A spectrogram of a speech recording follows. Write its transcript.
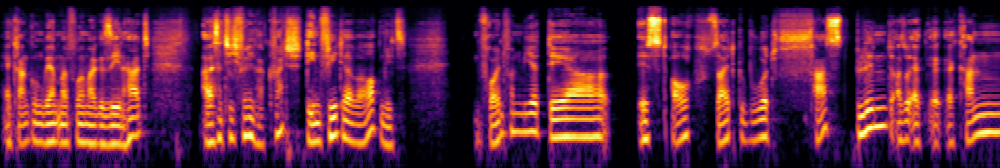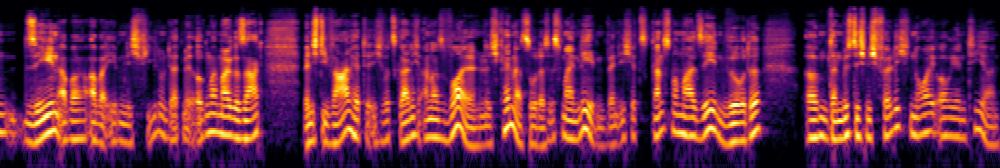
Erkrankung, während man vorher mal gesehen hat. Aber es ist natürlich völliger Quatsch. Denen fehlt ja überhaupt nichts. Ein Freund von mir, der ist auch seit Geburt fast blind. Also er, er, er kann sehen, aber, aber eben nicht viel. Und der hat mir irgendwann mal gesagt, wenn ich die Wahl hätte, ich würde es gar nicht anders wollen. Ich kenne das so, das ist mein Leben. Wenn ich jetzt ganz normal sehen würde, ähm, dann müsste ich mich völlig neu orientieren.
